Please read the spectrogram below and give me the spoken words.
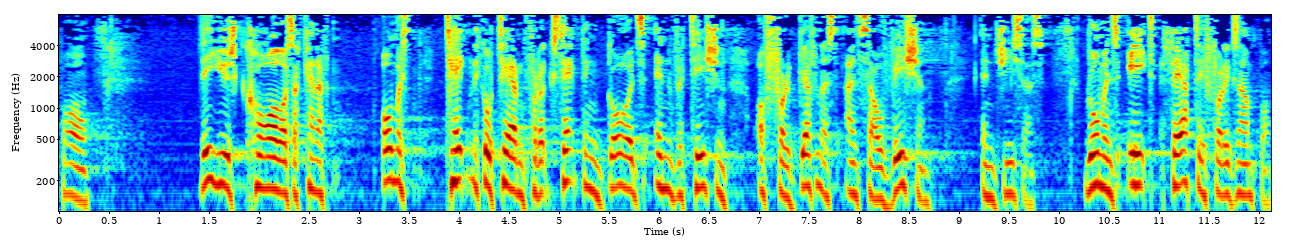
Paul. They use call as a kind of almost technical term for accepting God's invitation of forgiveness and salvation in Jesus. Romans 8:30, for example,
